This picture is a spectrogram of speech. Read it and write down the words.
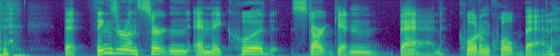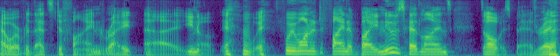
that things are uncertain and they could start getting bad, quote unquote bad, however that's defined, right? Uh, you know, if we want to define it by news headlines, it's always bad, right?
